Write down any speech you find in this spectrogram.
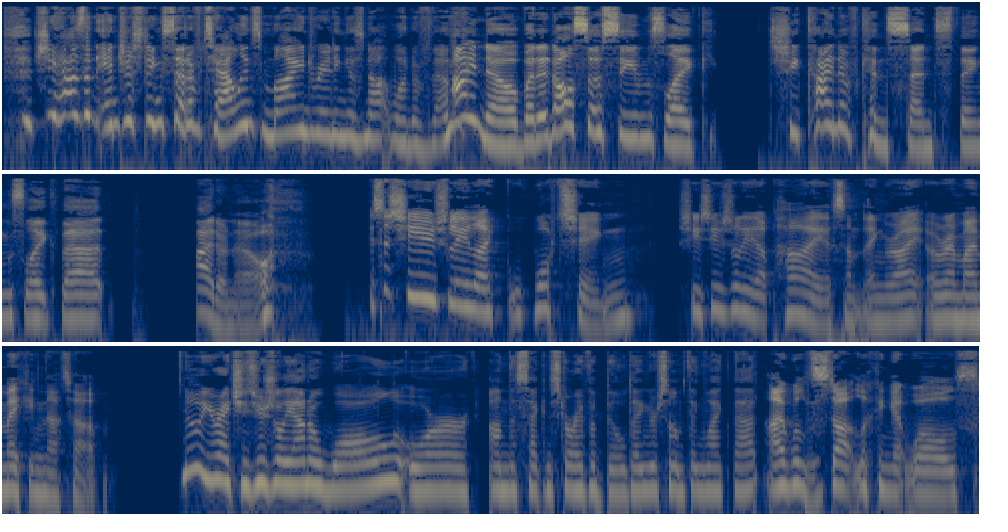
she has an interesting set of talents. Mind reading is not one of them. I know, but it also seems like she kind of can sense things like that. I don't know. Isn't she usually like watching? She's usually up high or something, right? Or am I making that up? No, you're right. She's usually on a wall or on the second story of a building or something like that. I will hmm. start looking at walls.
